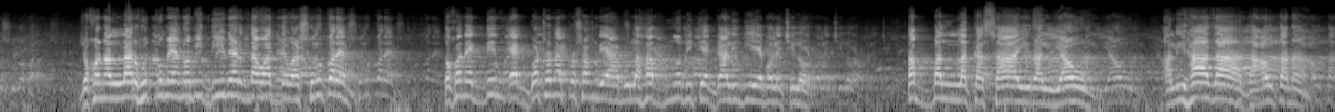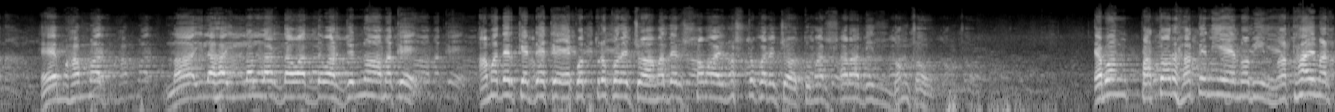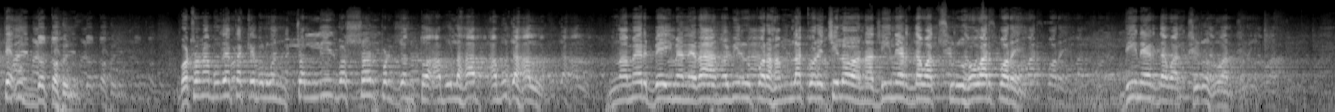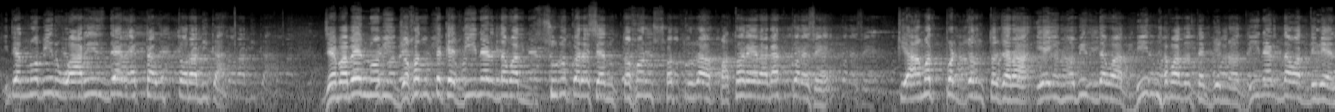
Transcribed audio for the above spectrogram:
যখন আল্লাহর হুকুমে নবী দিনের দাওয়াত দেওয়া শুরু করেন, তখন একদিন এক ঘটনা প্রসঙ্গে আবুল আহাব নবীকে গালি দিয়ে বলেছিল, তাব্বাল্লাকা সাইরাল ইয়াউম, আলিহাজা দাওতানা হে মুহাম্মদ ইল্লাল্লাহর দাওয়াত দেওয়ার জন্য আমাকে, আমাদেরকে ডেকে একত্র করেছ, আমাদের সময় নষ্ট করেছ, তোমার সারা দিন ধ্বংস। এবং পাথর হাতে নিয়ে নবীর মাথায় মারতে উদ্যত হইল। ঘটনা বুঝে থাকে বলুন, চল্লিশ বছর পর্যন্ত আবুল হাব আবু জাহাল নামের বেইমানেরা নবীর উপর হামলা করেছিল না দিনের দাওয়াত শুরু হওয়ার পরে? দিনের দাওয়াত শুরু হওয়ার পরে। এটা নবীর ওয়ারিসদের একটা উত্তরাধিকার। যেভাবে নবী যখন থেকে দিনের দাওয়াত শুরু করেছেন, তখন শত্রুরা পাথরের আঘাত করেছে। কি কিয়ামত পর্যন্ত যারা এই নবীর দেওয়া দিন হেফাজতের জন্য দিনের দাওয়াত দিবেন,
